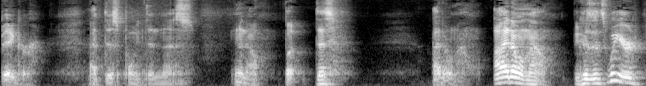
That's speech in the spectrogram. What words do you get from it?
bigger at this point than this, you know. But this, I don't know. I don't know because it's weird.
